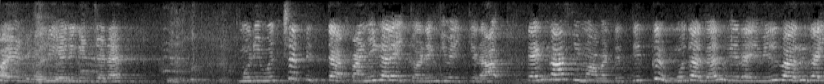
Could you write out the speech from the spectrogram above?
பயணிகள் ஏறுகின்றனர். முடிவுற்ற திட்ட பணிகளை தொடங்கி வைக்கிறார். தென்காசி மாவட்டத்திற்கு முதல்வர் விரைவில் வருகை.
